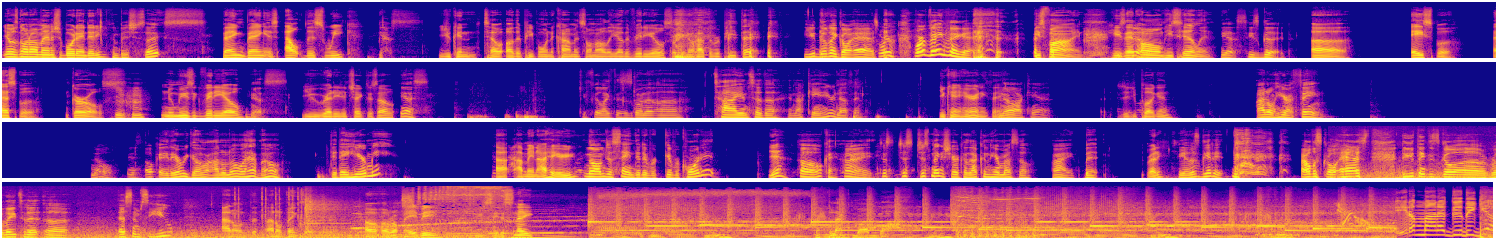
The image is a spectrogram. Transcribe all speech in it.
Yo, what's going on, man? It's your boy Dan Diddy. Ambitious Ace. Bang Bang is out this week. Yes. You can tell other people in the comments on all the other videos, so we don't have to repeat that. You know they gonna ask where where Bang Bang at? He's fine. He's, He's at good. home. He's healing. yes, he's good. Uh, Aespa, Espa, Girls, Mm-hmm. new music video. Yes. You ready to check this out? Yes. You feel like this is gonna uh tie into the and I can't hear nothing. You can't hear anything. No, I can't. Did you plug in? I don't hear a thing. No. It's, okay, there we go. I don't know what happened. Oh. Did they hear me? I, I mean, I hear you. No, I'm just saying, did it re- get recorded? Yeah. Oh, okay. All right. Just just just making sure because I couldn't hear myself. All right, bet. Ready? Yeah, let's get it. I was gonna ask, do you think this is gonna uh, relate to the uh, SMCU? I don't. Th- I don't think so. Oh, hold on. Maybe. You see the snake? Black Mamba. 이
